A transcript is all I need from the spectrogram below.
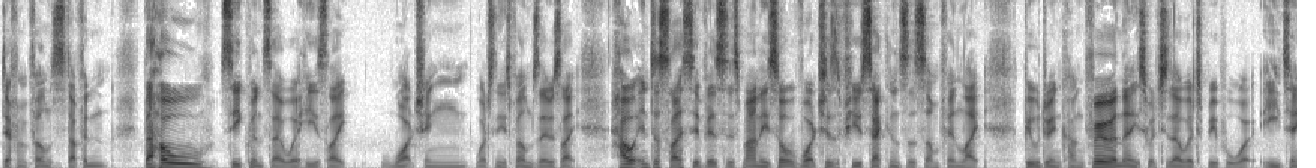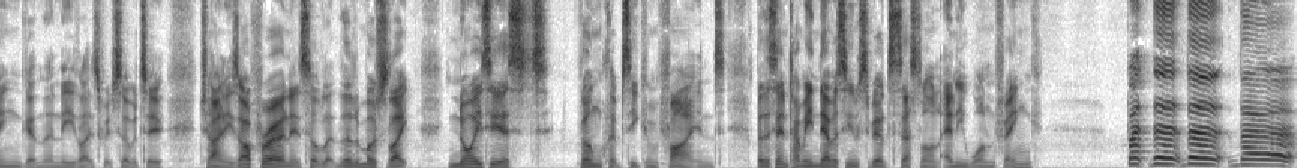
different films and stuff. And the whole sequence there where he's like watching watching these films it was like how indecisive is this man? He sort of watches a few seconds of something like people doing kung fu and then he switches over to people eating and then he like switches over to chinese opera and it's sort of like the most like noisiest film clips he can find. But at the same time he never seems to be able to settle on any one thing. But the the the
